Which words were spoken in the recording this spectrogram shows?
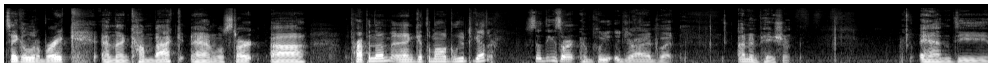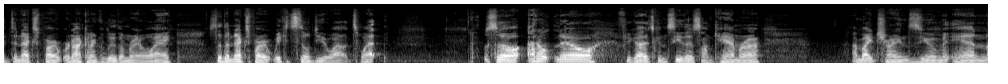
take a little break, and then come back, and we'll start uh, prepping them and get them all glued together. So these aren't completely dry, but I'm impatient. And the, the next part, we're not going to glue them right away. So the next part, we can still do while it's wet. So I don't know if you guys can see this on camera. I might try and zoom in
